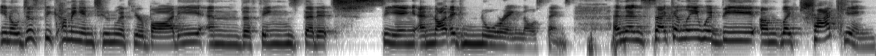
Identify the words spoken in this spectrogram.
you know just becoming in tune with your body and the things that it's seeing and not ignoring those things. And then secondly would be um, like tracking,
